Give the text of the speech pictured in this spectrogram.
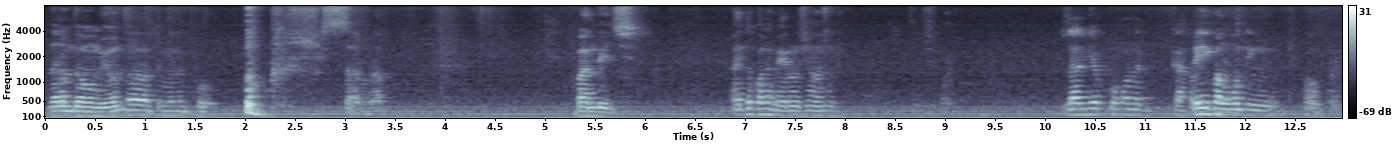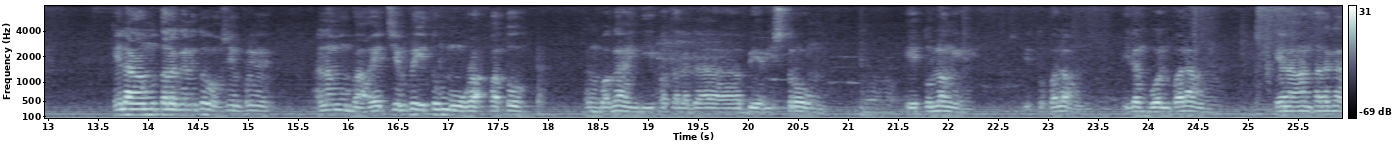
Naramdaman mo yun? Oo, tumunog po. Sarap. Bandage. Ay, ito pala, meron siyang ano. Lagi po ako nagkakaroon. May ibang konting okay. Kailangan mo talaga nito. Siyempre, alam mo bakit? Siyempre, ito mura pa to. Kumbaga, hindi pa talaga very strong. Ito lang eh. Ito pa lang. Ilang buwan pa lang. Kailangan talaga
